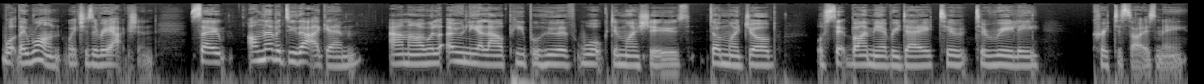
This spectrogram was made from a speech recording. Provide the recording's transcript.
what they want, which is a reaction. So I'll never do that again, and I will only allow people who have walked in my shoes, done my job, or sit by me every day to to really criticise me.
